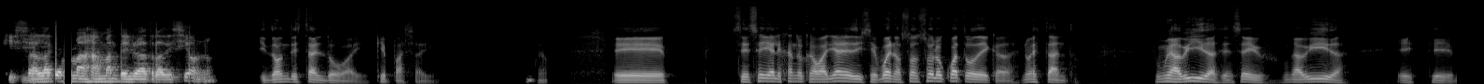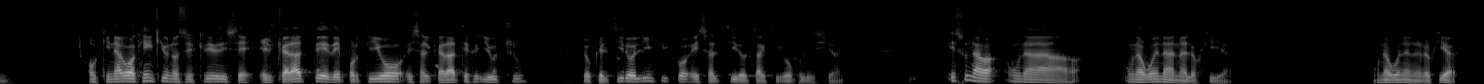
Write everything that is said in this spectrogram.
Quizá la que más ha mantenido la tradición, ¿no? ¿Y dónde está el do ahí? ¿Qué pasa ahí? Eh, Sensei Alejandro Cavaliere dice, bueno, son solo cuatro décadas, no es tanto. Una vida, Sensei, una vida. Este, Okinawa Kenkyu nos escribe, dice, el karate deportivo es al karate jutsu, lo que el tiro olímpico es al tiro táctico policial. Es una, una, una buena analogía. Una buena analogía.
